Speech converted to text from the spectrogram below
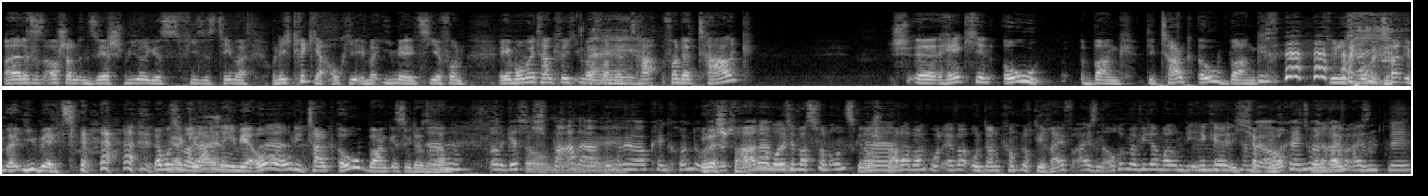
Also das ist auch schon ein sehr schwieriges, fieses Thema. Und ich krieg ja auch hier immer E-Mails hier von, ey, momentan krieg ich immer von der. Ta von der Tark äh, Häkchen O Bank, die Tark O Bank, kriege ich momentan immer E-Mails. da muss Ja, ich mal lachen, denke ich mir, oh, oh, die Tark O Bank ist wieder dran. Oder gestern Oh Sparda. Mann, Wir haben ja auch kein Konto. Oder der Sparda wollte was von uns, genau, Ja. Sparda Bank, whatever. Und dann kommt noch die Raiffeisen auch immer wieder mal um die Ecke. Ich Haben habe auch überhaupt nichts bei der. Raiffeisen. Nee.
